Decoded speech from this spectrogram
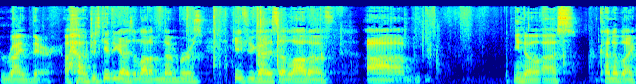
right there. I'll just give you guys a lot of numbers, give you guys a lot of, um, you know, uh, kind of like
